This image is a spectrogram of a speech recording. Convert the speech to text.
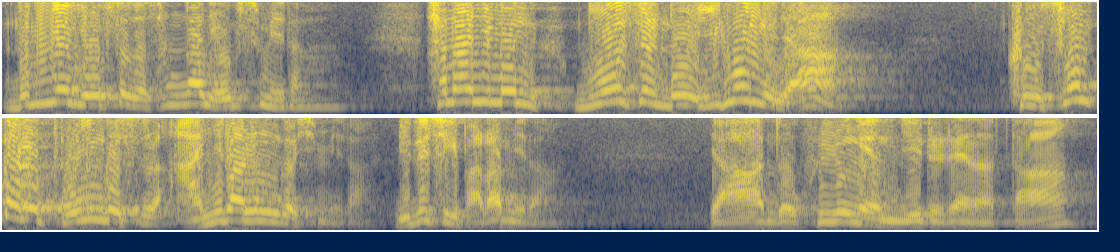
능력이 없어서 상관이 없습니다. 하나님은 무엇을 너 이루었느냐? 그 성과를 보인 것은 아니라는 것입니다. 믿으시기 바랍니다. 야, 너 훌륭한 일을 해놨다.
